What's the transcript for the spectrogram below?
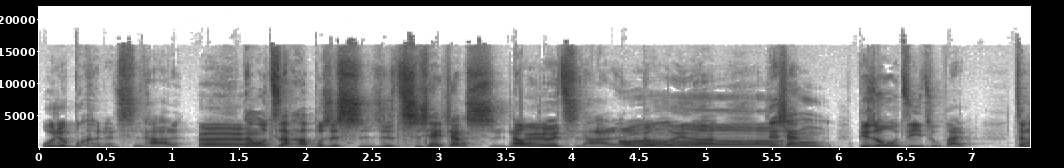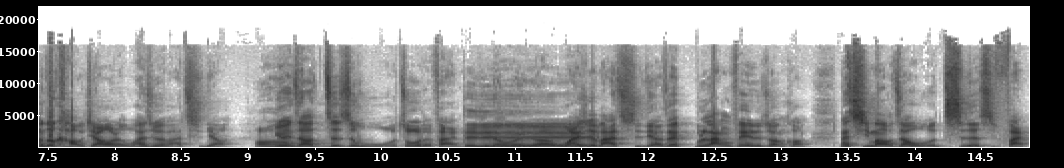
我就不可能吃它了。嗯，但我知道它不是屎，只是吃起来像屎，那我就会吃它了。你懂我意思吗？就像比如说我自己煮饭。整个都烤焦了，我还是会把它吃掉，因为你知道这是我做的饭，对对对，我还是会把它吃掉，在不浪费的状况。那起码我知道我吃的是饭，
